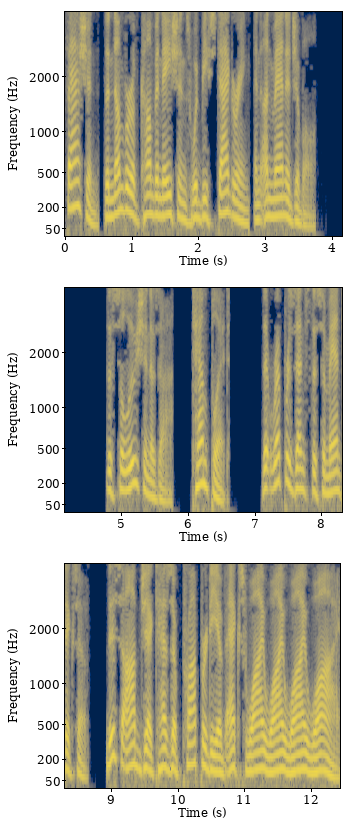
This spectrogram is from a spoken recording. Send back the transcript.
fashion, the number of combinations would be staggering, and unmanageable. The solution is a «template» that represents the semantics of «this object has a property of x y y y y»,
